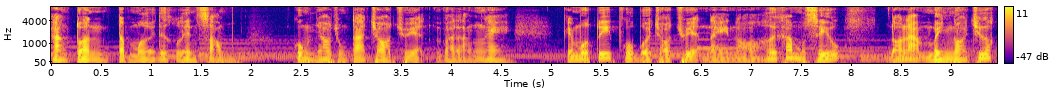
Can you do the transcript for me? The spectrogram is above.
Hàng tuần tập mới được lên sóng, cùng nhau chúng ta trò chuyện và lắng nghe. Cái mô típ của buổi trò chuyện này nó hơi khác một xíu, đó là mình nói trước,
